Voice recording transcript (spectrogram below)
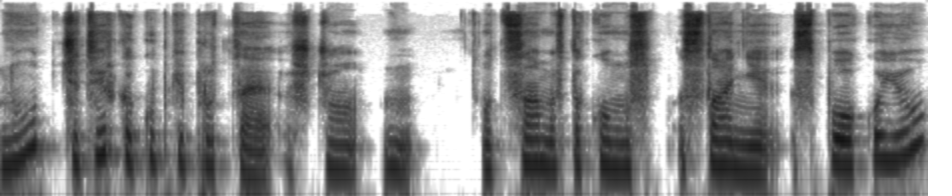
Ну, четвірка кубків про те, що от саме в такому стані спокою,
